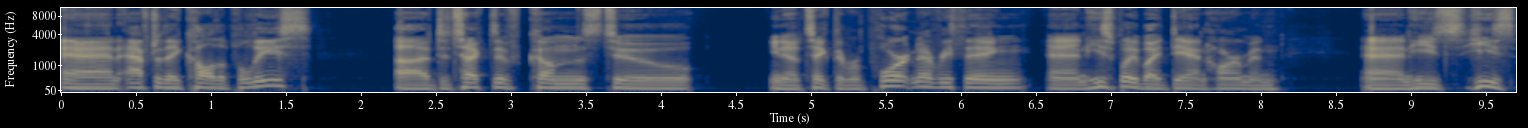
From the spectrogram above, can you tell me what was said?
And after they call the police, a detective comes to, you know, take the report and everything. And he's played by Dan Harmon, and he's he's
